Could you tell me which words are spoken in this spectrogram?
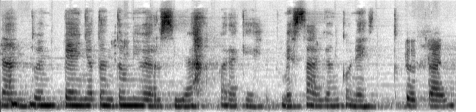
Tanto empeño, tanta universidad para que me salgan con esto. Total,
